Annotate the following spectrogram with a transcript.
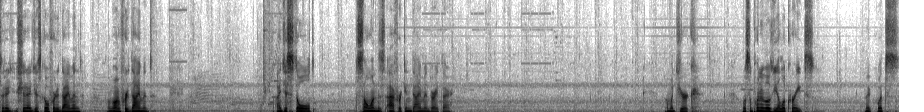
Should I, should I just go for the diamond? I'm going for the diamond. I just stole someone's African diamond right there. I'm a jerk. What's the point of those yellow crates? Like, what's...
